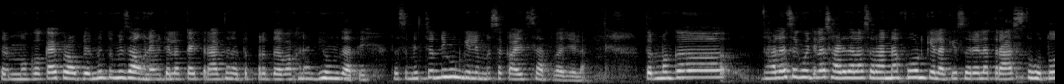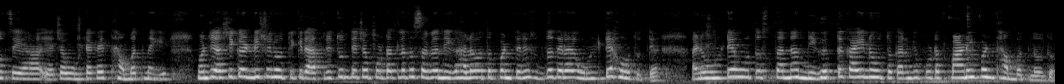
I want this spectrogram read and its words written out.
तर मग काही प्रॉब्लेम नाही तुम्ही जाऊन या. मी त्याला काही त्रास झाला तर परत दवाखान्यात घेऊन जाते. तसं मिस्टर निघून गेले मग सकाळी सात वाजेला. तर मग झालं असं की मी त्याला साडेदहाला सरांना फोन केला की सर याला त्रास तर होतोच आहे हा याच्या उलट्या काही थांबत नाही म्हणजे अशी कंडिशन होती की रात्रीतून त्याच्या पोटातलं तर सगळं निघालं होतं पण तरी सुद्धा त्याला उलट्या होत होत्या. आणि उलट्या होत असताना निघत तर काही नव्हतं कारण की पोटात पाणी पण थांबत नव्हतं.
